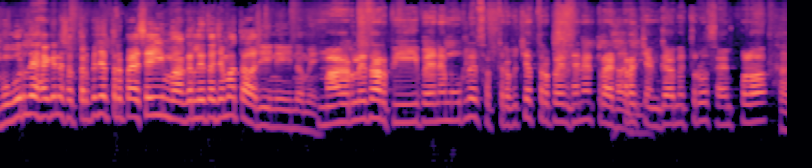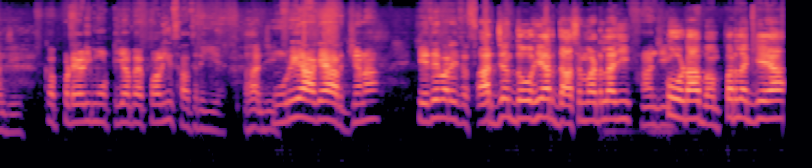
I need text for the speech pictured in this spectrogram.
ਮੂਰਲੇ ਹੈਗੇ ਨੇ 70 75 ਪੈਸੇ ਜੀ ਮਗਰਲੇ ਤਾਂ ਜਮਾ ਤਾਜੀ ਨੇ ਜੀ ਨਵੇਂ। ਮਗਰਲੇ ਤਾਂ ਰੁਪਈ ਪਏ ਨੇ ਮੂਰਲੇ 70 75 ਪੈਸੇ ਨੇ ਟਰੈਕਟਰ ਚੰਗਾ ਮਿੱਤਰੋ ਸੈਂਪਲ ਹਾਂਜੀ। ਕੱਪੜੇ ਵਾਲੀ ਮੋਟੀਆਂ ਪੈਪਾਂ ਵਾਲੀ ਸਤਰੀ ਹੈ। ਹਾਂਜੀ। ਮੂਰੇ ਆ ਗਿਆ ਅਰਜਨ। ਇਹਦੇ ਬਾਰੇ ਦੱਸ। ਅਰਜਨ 2010 ਮਾਡਲ ਆ ਜੀ। ਹਾਂਜੀ। ਘੋੜਾ ਬੰਪਰ ਲੱਗਿਆ।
